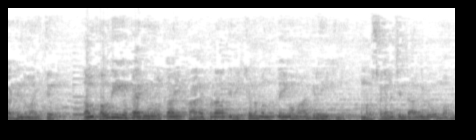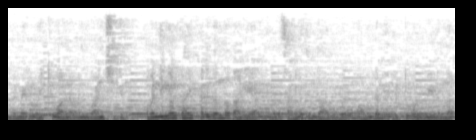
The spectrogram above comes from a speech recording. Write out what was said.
കഠിനമായി തീർന്നു നാം ഭൗതിക കാര്യങ്ങൾക്കായി ഭാരപ്പെടാതിരിക്കണമെന്ന് ദൈവം ആഗ്രഹിക്കുന്നു. നമ്മുടെ സകല ചിന്താകുലവും അവന്റെ മേൽ വയ്ക്കുവാൻ അവൻ വാഞ്ചിക്കുന്നു. അവൻ നിങ്ങൾക്കായി കരുതുന്നതാകിയാൽ നിങ്ങളുടെ സകല ചിന്താകുലവും അവന്റെ മേൽ ഇട്ടുകൊള്ളുവീനെന്ന്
